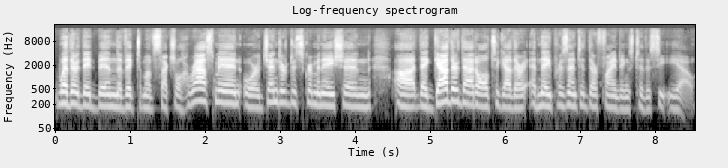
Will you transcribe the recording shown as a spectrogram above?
whether they'd been the victim of sexual harassment or gender discrimination. Uh, they gathered that all together and they presented their findings to the CEO.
